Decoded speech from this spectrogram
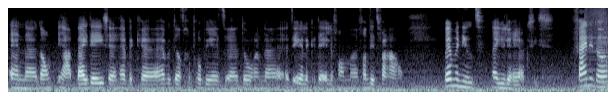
En uh, dan ja, bij deze heb ik, heb ik dat geprobeerd door een, het eerlijke delen van, van dit verhaal. Ben benieuwd naar jullie reacties. Fijne dag!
